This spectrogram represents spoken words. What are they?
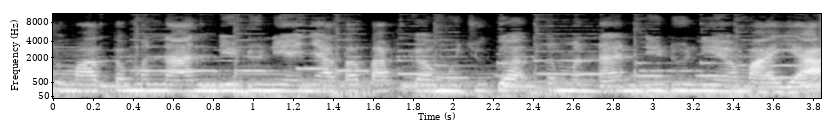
cuma temenan di dunia nyata tapi kamu juga temenan di dunia maya.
